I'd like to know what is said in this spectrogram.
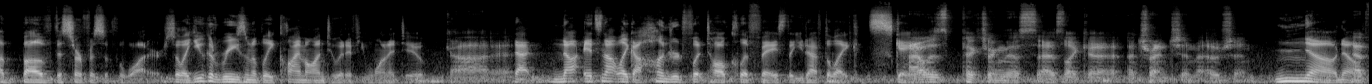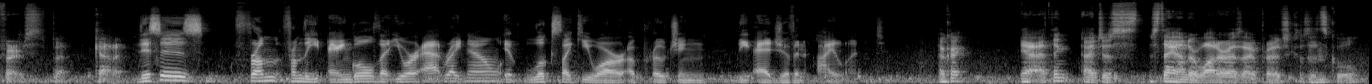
above the surface of the water. So like you could reasonably climb onto it if you wanted to. Got it. That not it's not like a hundred foot tall cliff face that you'd have to like scale. I was picturing this as like a, a trench in the ocean no, no. at first, but got it. This is from from the angle that you are at right now. It looks like you are approaching the edge of an island. Okay. Yeah, I think I just stay underwater as I approach because it's cool.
